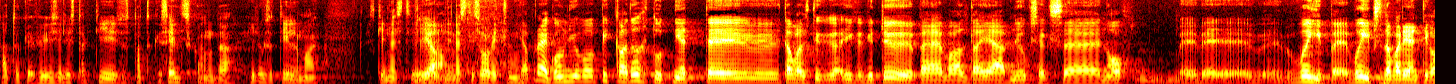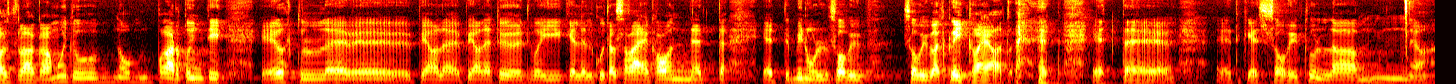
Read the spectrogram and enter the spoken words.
natuke füüsilist aktiivsust, natuke seltskonda, ilusat ilma. Kindlasti, kindlasti soovitan. ja praegu on juba pikad õhtud, nii et eh, tavaliselt ikka, ikkagi tööpäeval ta jääb niisuguseks eh, noh, võib, võib seda varianti kasutada, aga muidu no paar tundi õhtul eh, peale, peale tööd või kellel kuidas aega on, et, et minul sobib, sobivad kõik ajad, et, et, et kes soovib tulla, mm, jah,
